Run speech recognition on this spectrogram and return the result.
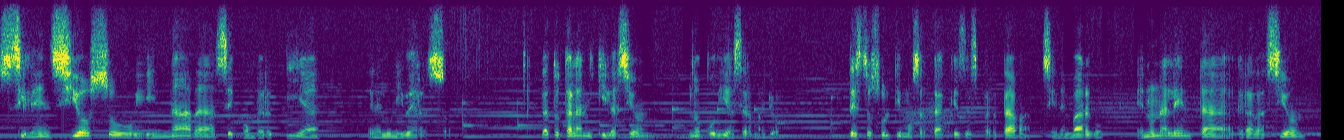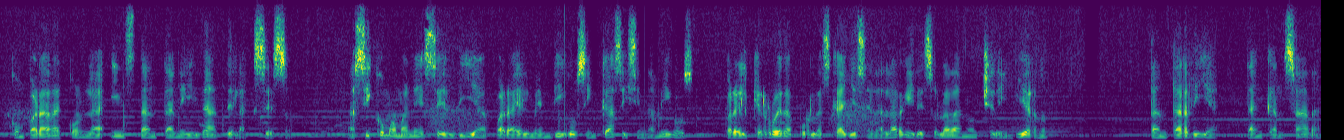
silencioso y nada se convertía en el universo. La total aniquilación no podía ser mayor. De estos últimos ataques despertaba, sin embargo, en una lenta gradación comparada con la instantaneidad del acceso. Así como amanece el día para el mendigo sin casa y sin amigos, para el que rueda por las calles en la larga y desolada noche de invierno, tan tardía, tan cansada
